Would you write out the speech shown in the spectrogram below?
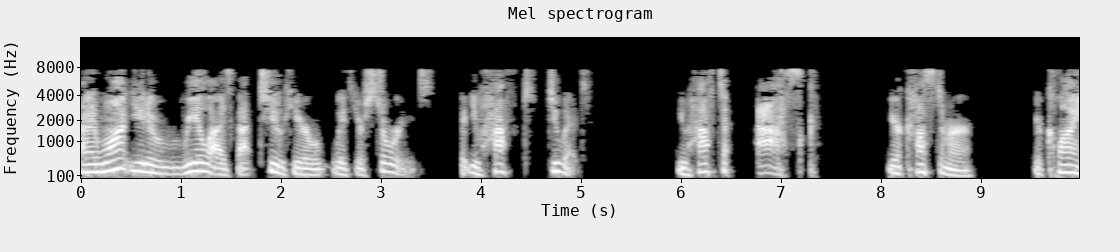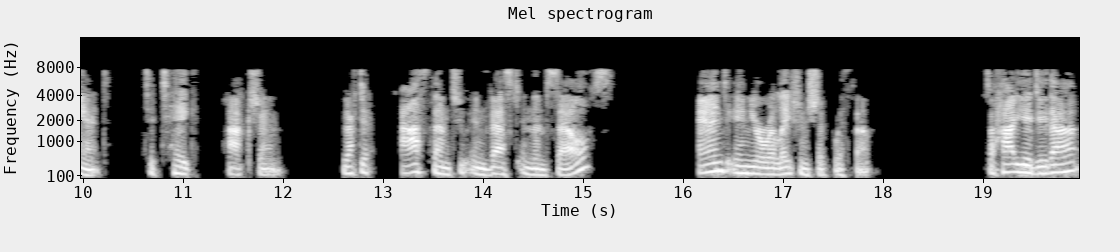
And I want you to realize that too here with your stories, that you have to do it. You have to ask your customer, your client to take action. You have to ask them to invest in themselves and in your relationship with them. So how do you do that?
